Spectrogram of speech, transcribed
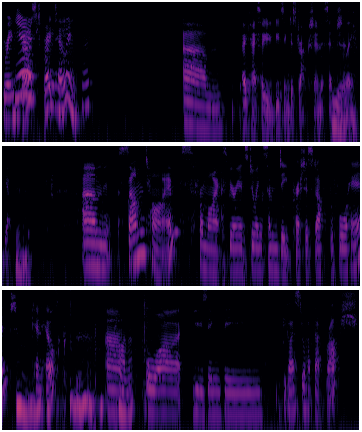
green Yes, first? Great green. telling. Um, okay, so you're using distraction essentially. Yeah. yeah. Um, sometimes, from my experience, doing some deep pressure stuff beforehand can help. Yeah, okay. Try Um, that. or using the, if you guys still have that brush,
